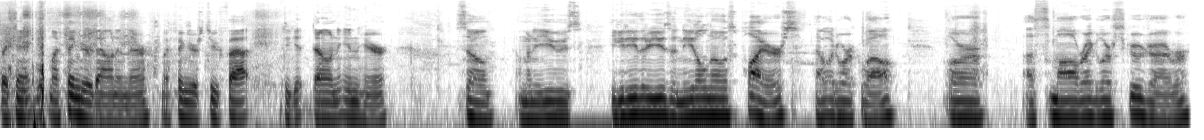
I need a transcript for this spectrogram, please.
So I can't get my finger down in there. My finger's too fat to get down in here. So I'm going to use, you could either use a needle nose pliers, that would work well, or a small regular screwdriver.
